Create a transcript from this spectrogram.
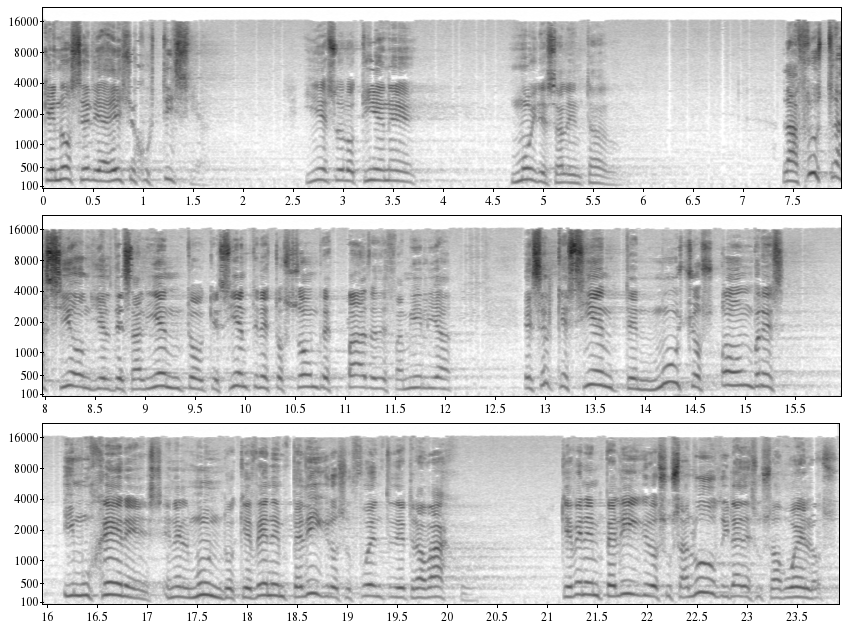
que no se le ha hecho justicia y eso lo tiene muy desalentado. La frustración y el desaliento que sienten estos hombres padres de familia es el que sienten muchos hombres y mujeres en el mundo que ven en peligro su fuente de trabajo, que ven en peligro su salud y la de sus abuelos.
